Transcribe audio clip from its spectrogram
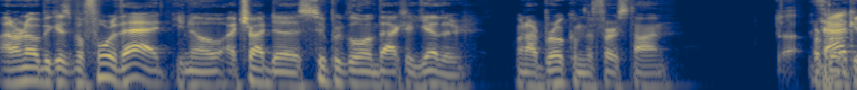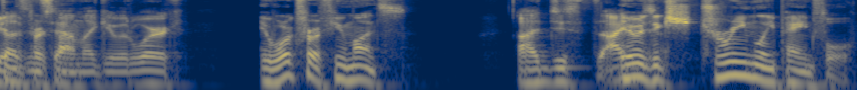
I don't know because before that, you know, I tried to super glue them back together when I broke them the first time. broke That doesn't sound time. like it would work. It worked for a few months. I just, I It was extremely painful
